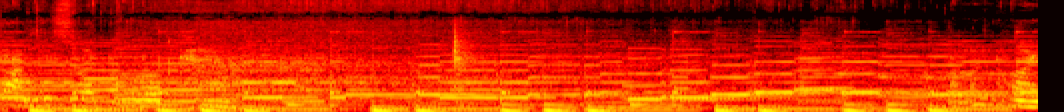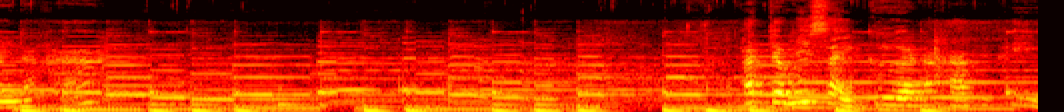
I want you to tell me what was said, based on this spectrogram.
ตามที่ซอสปรุงรสค่ะ จะไม่ใส่เกลือนะคะพี่พี่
